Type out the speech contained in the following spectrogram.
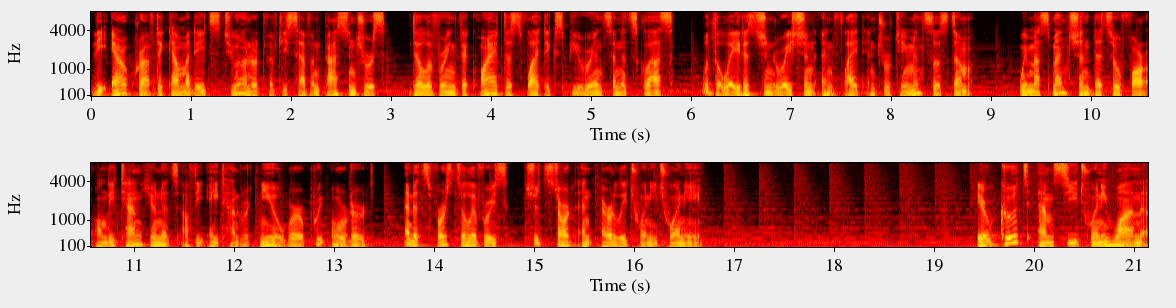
The aircraft accommodates 257 passengers, delivering the quietest flight experience in its class with the latest generation in-flight entertainment system. We must mention that so far only 10 units of the 800 Neo were pre-ordered, and its first deliveries should start in early 2020. Irkut MC-21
